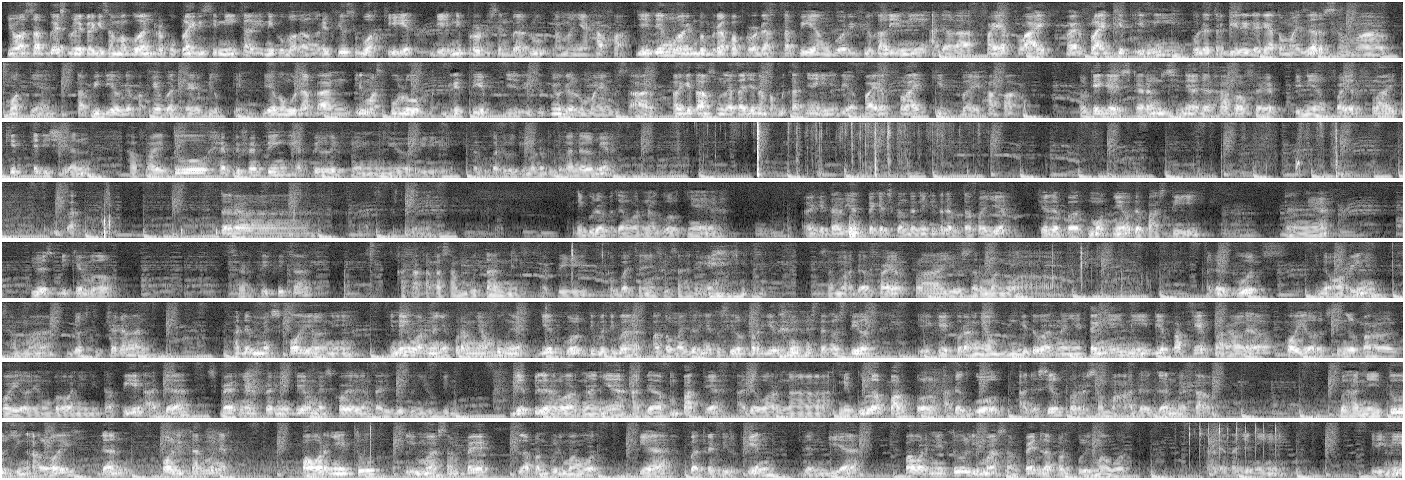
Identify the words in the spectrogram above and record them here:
Yo what's up guys, balik lagi sama gue Andra Kuplay di sini. Kali ini gue bakal nge-review sebuah kit. Dia ini produsen baru namanya Hava. Jadi dia ngeluarin beberapa produk, tapi yang gue review kali ini adalah Firefly. Firefly kit ini udah terdiri dari atomizer sama modnya, tapi dia udah pakai baterai built-in. Dia menggunakan 510 drip tip, jadi drip udah lumayan besar. Oke kita langsung lihat aja nampak dekatnya. Ini dia Firefly kit by Hava. Oke guys, sekarang di sini ada Hava Vape. Ini yang Firefly Kit Edition. Hava itu happy vaping, happy living. Yoi. Kita buka dulu gimana bentukan dalamnya. Kita buka. Tara. Nah, seperti ini. Ini gue dapat yang warna goldnya ya. Ayo kita lihat package kontennya kita dapat apa aja. Kita dapat modnya udah pasti. Tanknya, USB cable, sertifikat, kata-kata sambutan nih, tapi kebacanya susah nih. Sama ada Firefly user manual. Ada goods, ini o-ring sama gelas tube cadangan. Ada mesh coil nih. Ini warnanya kurang nyambung ya. Dia gold tiba-tiba atomizernya tuh silver gitu, stainless steel. Jadi kayak kurang nyambung gitu warnanya. Tanknya ini dia pakai paralel coil single parallel coil yang bawahnya ini. Tapi ada spare-nya. Spare-nya itu yang mesh coil yang tadi gue tunjukin. Dia pilihan warnanya ada empat ya. Ada warna nebula purple ada gold ada silver sama ada gunmetal bahannya itu zinc alloy dan polikarbonat. Powernya itu 5 sampai 85 watt dia baterai built-in dan dia powernya itu 5 sampai 85 watt. Kita lihat aja nih. Dia ini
